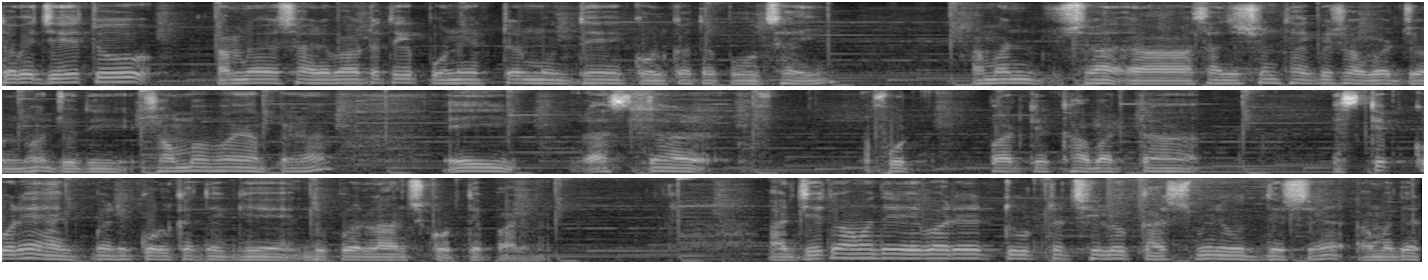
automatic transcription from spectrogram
তবে যেহেতু আমরা সাড়ে বারোটা থেকে পৌনে একটার মধ্যে কলকাতা পৌঁছাই। আমার সাজেশন থাকবে সবার জন্য। যদি সম্ভব হয় আপনারা এই রাস্তার ফুড পার্কের খাবারটা স্কিপ করে একবারে কলকাতা গিয়ে দুপুরে লাঞ্চ করতে পারেন। আর যেহেতু আমাদের এবারের ট্যুরটা ছিল কাশ্মীরের উদ্দেশ্যে, আমাদের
